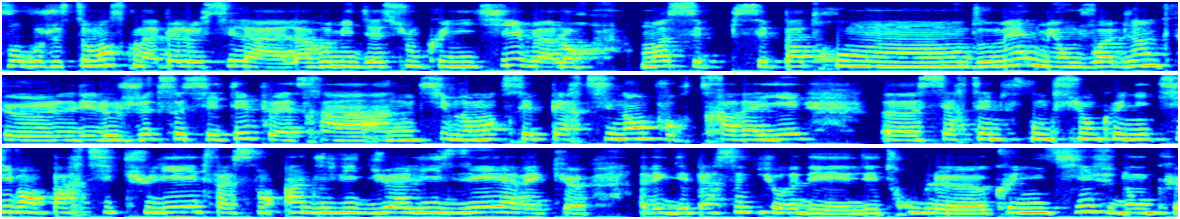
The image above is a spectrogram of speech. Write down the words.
pour justement ce qu'on appelle aussi la, remédiation cognitive, alors moi, c'est, c'est pas trop mon, domaine, mais on voit bien que le jeu de société peut être un, outil vraiment très pertinent pour travailler euh, certaines fonctions cognitives en particulier de façon individualisée avec, euh, des personnes qui auraient des, troubles cognitifs. Donc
